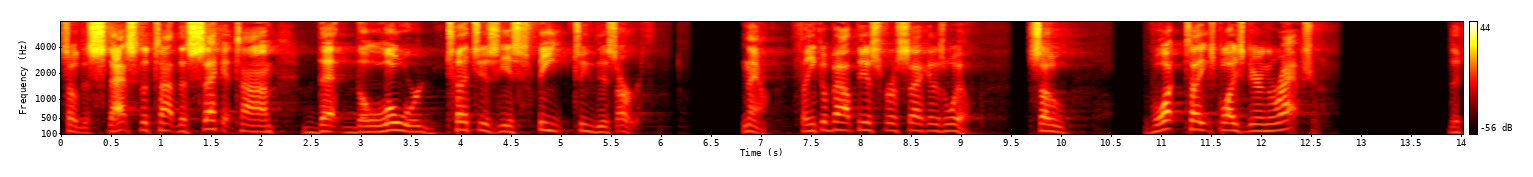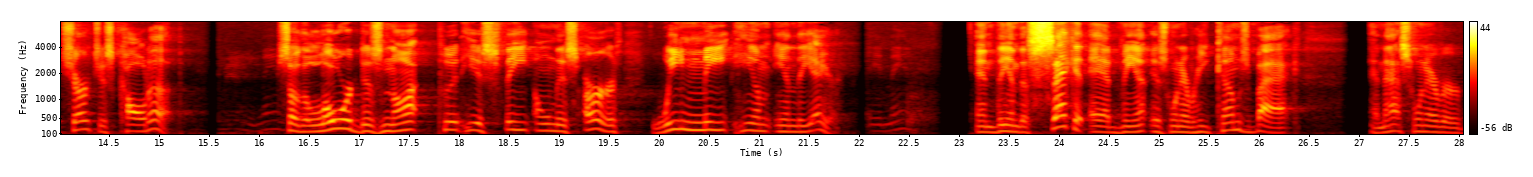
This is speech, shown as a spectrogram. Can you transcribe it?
So that's the, time, the second time that the Lord touches his feet to this earth. Now, think about this for a second as well. So, what takes place during the rapture? The church is caught up. So, the Lord does not put his feet on this earth, we meet him in the air. Amen. And then the second advent is whenever he comes back, and that's whenever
